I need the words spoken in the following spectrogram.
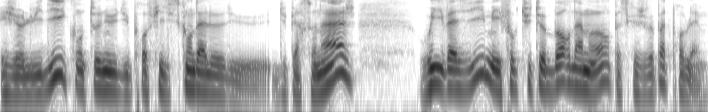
Et je lui dis, compte tenu du profil scandaleux du, du personnage, oui, vas-y, mais il faut que tu te bordes à mort parce que je veux pas de problème.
